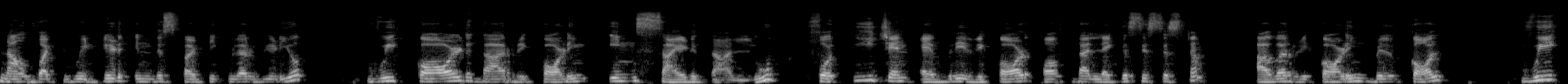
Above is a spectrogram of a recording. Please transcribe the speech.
Now what we did in this particular video, we called the recording inside the loop for each and every record of the legacy system. Our recording will call. We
